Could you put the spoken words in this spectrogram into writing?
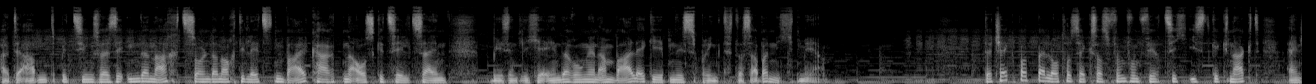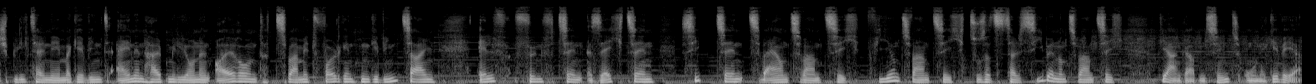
Heute Abend bzw. in der Nacht sollen dann auch die letzten Wahlkarten ausgezählt sein. Wesentliche Änderungen am Wahlergebnis bringt das aber nicht mehr. Der Jackpot bei Lotto 6 aus 45 ist geknackt. Ein Spielteilnehmer gewinnt 1,5 Millionen Euro und zwar mit folgenden Gewinnzahlen 11, 15, 16, 17, 22, 24, Zusatzzahl 27. Die Angaben sind ohne Gewähr.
